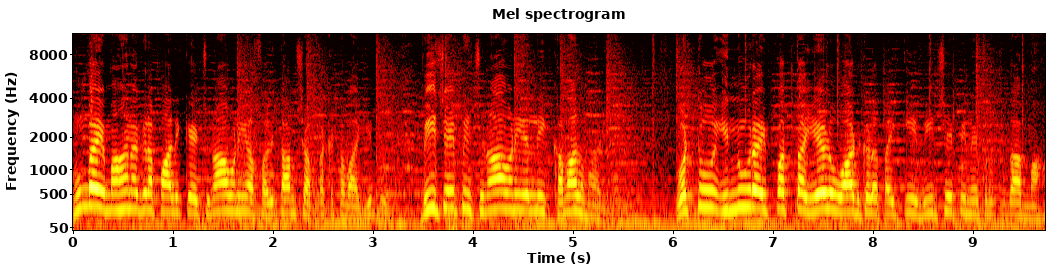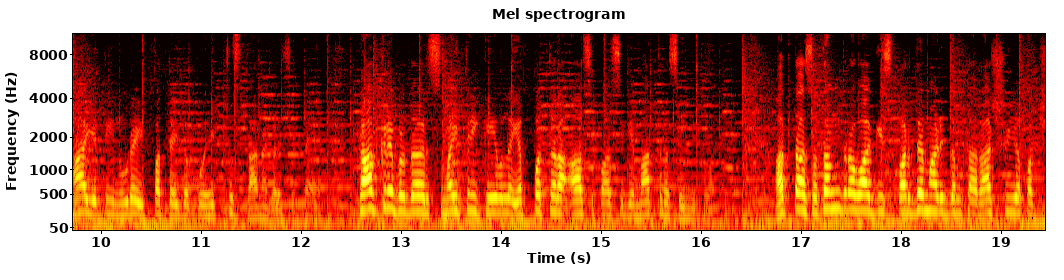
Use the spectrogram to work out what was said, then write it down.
ಮುಂಬೈ ಮಹಾನಗರ ಪಾಲಿಕೆ ಚುನಾವಣೆಯ ಫಲಿತಾಂಶ ಪ್ರಕಟವಾಗಿದ್ದು, ಬಿಜೆಪಿ ಚುನಾವಣೆಯಲ್ಲಿ ಕಮಾಲ್ ಮಾಡಿದೆ. ಒಟ್ಟು ಇನ್ನೂರ ಇಪ್ಪತ್ತ ಏಳು ವಾರ್ಡ್ಗಳ ಪೈಕಿ ಬಿಜೆಪಿ ನೇತೃತ್ವದ ಮಹಾಯತಿ ನೂರ ಇಪ್ಪತ್ತೈದಕ್ಕೂ ಹೆಚ್ಚು ಸ್ಥಾನ ಗಳಿಸಿದ್ರೆ, ಠಾಕ್ರೆ ಬ್ರದರ್ಸ್ ಮೈತ್ರಿ ಕೇವಲ ಎಪ್ಪತ್ತರ ಆಸುಪಾಸಿಗೆ ಮಾತ್ರ ಸೀಮಿತವಾಗಿದೆ. ಅತ್ತ ಸ್ವತಂತ್ರವಾಗಿ ಸ್ಪರ್ಧೆ ಮಾಡಿದ್ದಂಥ ರಾಷ್ಟ್ರೀಯ ಪಕ್ಷ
